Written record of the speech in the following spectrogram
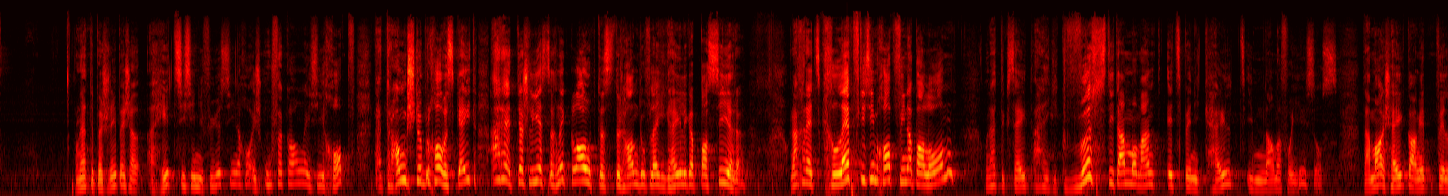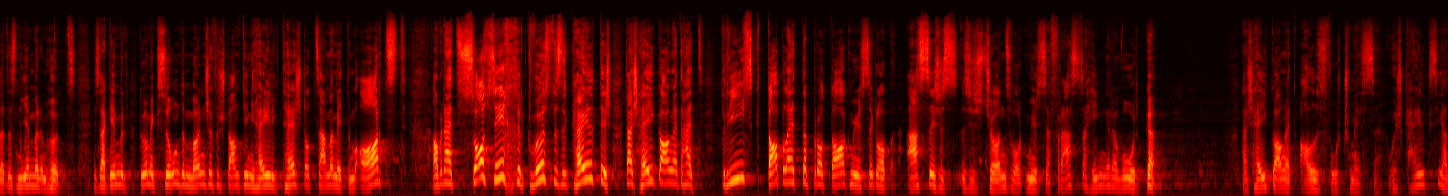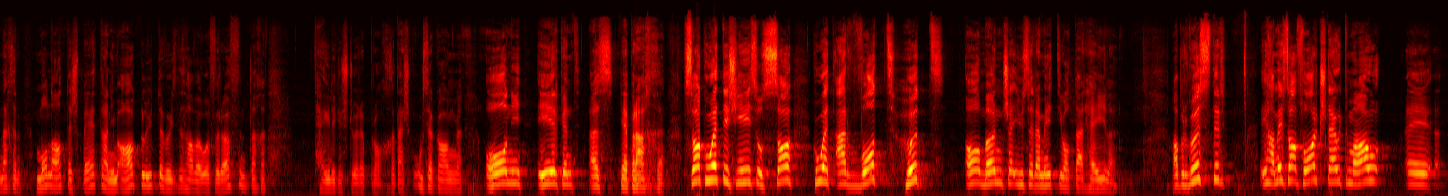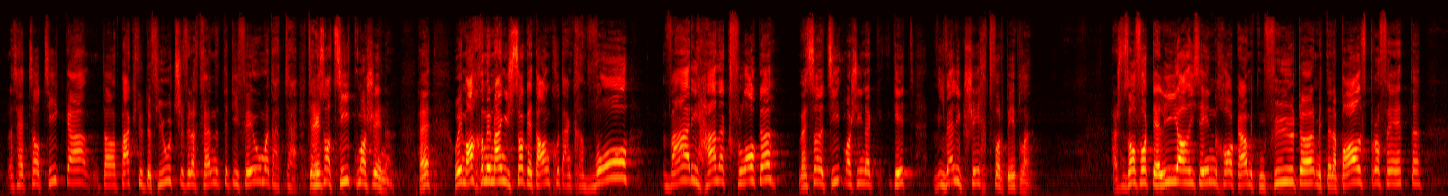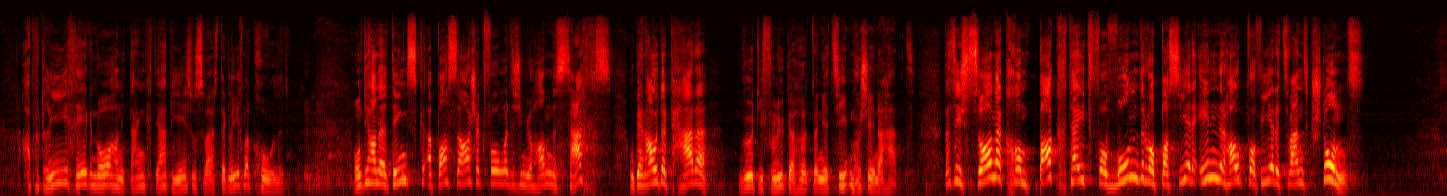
Und hat er beschrieben, ist eine Hitze in seine Füße hineingekommen, ist aufgegangen in seinen Kopf, er hat Angst bekommen, was geht. Er hat ja schliesslich nicht geglaubt, dass durch Handauflegung Heilige passieren. Und nachher hat es geklebt in seinem Kopf wie ein Ballon. Und dann hat er gesagt, er hätte gewusst in dem Moment, jetzt bin ich geheilt im Namen von Jesus. Der Mann ist heimgegangen, ich empfehle das niemandem heute. Ich sage immer, du mit gesundem Menschenverstand deine Heilung testen, zusammen mit dem Arzt. Aber er hat so sicher gewusst, dass er geheilt ist. Der ist heimgegangen, der hat 30 Tabletten pro Tag müssen, glaube, essen ist ein, ist ein schönes Wort, müssen fressen, hingern, wurgen. Er ist heimgegangen, hat alles vorgeschmissen. Und er war geheilt. Nachher, Monate später, habe ich ihm angerufen, weil ich das veröffentlichen wollte die Heilung ist durchgebrochen. Der ist rausgegangen, ohne irgendein Gebrechen. So gut ist Jesus, so gut. Er will heute auch Menschen in unserer Mitte er heilen. Aber wisst ihr, ich habe mir so vorgestellt, mal, äh, es hat so eine Zeit gegeben, da Back to the Future, vielleicht kennt ihr die Filme, die, die, die haben so eine Zeitmaschine. Und ich mache mir manchmal so Gedanken und denke, wo wäre ich hingeflogen, wenn es so eine Zeitmaschine gibt, wie welche Geschichte der Bibel? Hast du sofort Elia in den Sinn gekommen, mit dem Feuer mit den Balspropheten? Aber gleich irgendwo habe ich gedacht, ja, bei Jesus wäre es dann gleich noch cooler. Und ich habe allerdings eine Passage gefunden, das ist im Johannes 6. Und genau dorthin würde ich fliegen heute, wenn ich eine Zeitmaschine hätte. Das ist so eine Kompaktheit von Wunder, die passieren innerhalb von 24 Stunden.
